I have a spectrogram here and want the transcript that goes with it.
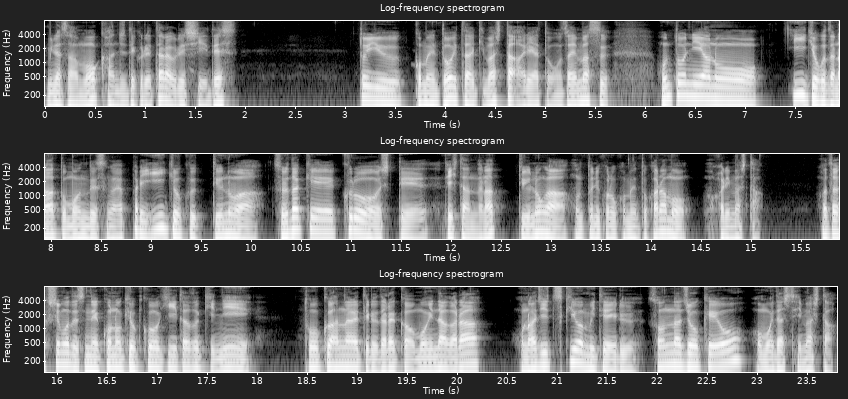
皆さんも感じてくれたら嬉しいです。というコメントをいただきました。ありがとうございます。本当にあの、いい曲だなと思うんですが、やっぱりいい曲っていうのは、それだけ苦労してできたんだなっていうのが、本当にこのコメントからもわかりました。私もですね、この曲を聴いた時に、遠く離れている誰かを思いながら、同じ月を見ている、そんな情景を思い出していました。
